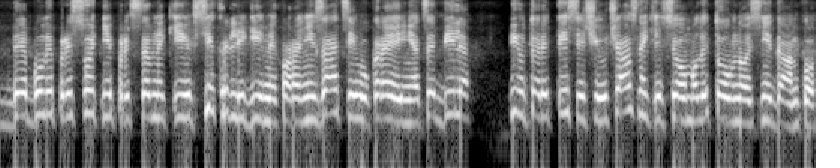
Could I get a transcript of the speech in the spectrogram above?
де були присутні представники всіх релігійних організацій в Україні. Це біля півтори тисячі учасників цього молитовного сніданку.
